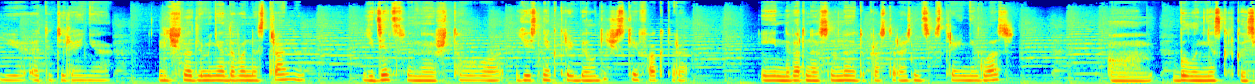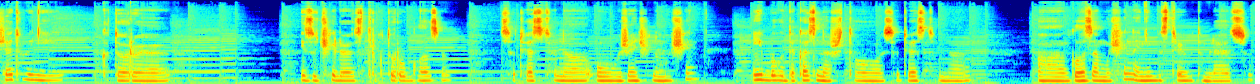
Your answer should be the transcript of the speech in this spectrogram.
и это деление лично для меня довольно странно. Единственное, что есть некоторые биологические факторы, и, наверное, основное это просто разница в строении глаз — а, было несколько исследований, которые изучили структуру глаза соответственно, у женщин и мужчин. И было доказано, что, соответственно, а, глаза мужчин, они быстрее утомляются.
